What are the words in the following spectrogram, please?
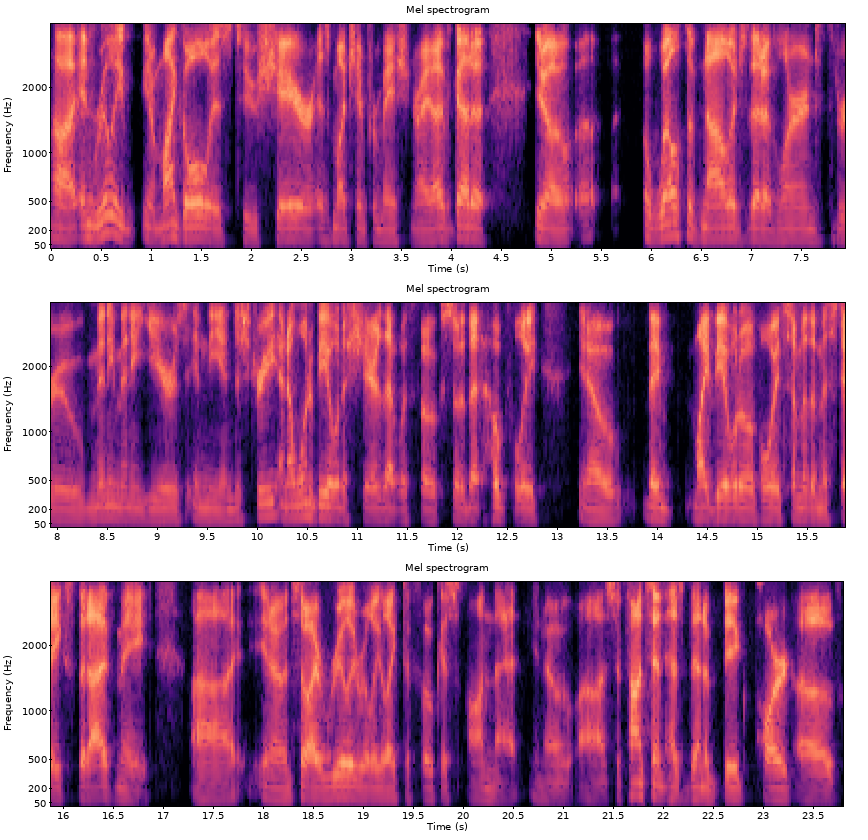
Uh, and really, you know, my goal is to share as much information. Right, I've got a you know, a, a wealth of knowledge that I've learned through many, many years in the industry. And I want to be able to share that with folks so that hopefully, you know, they might be able to avoid some of the mistakes that I've made. Uh, you know, and so I really, really like to focus on that, you know. Uh, so content has been a big part of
